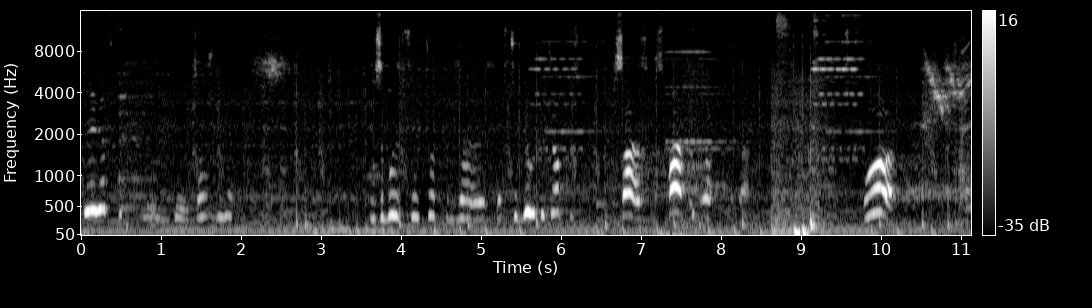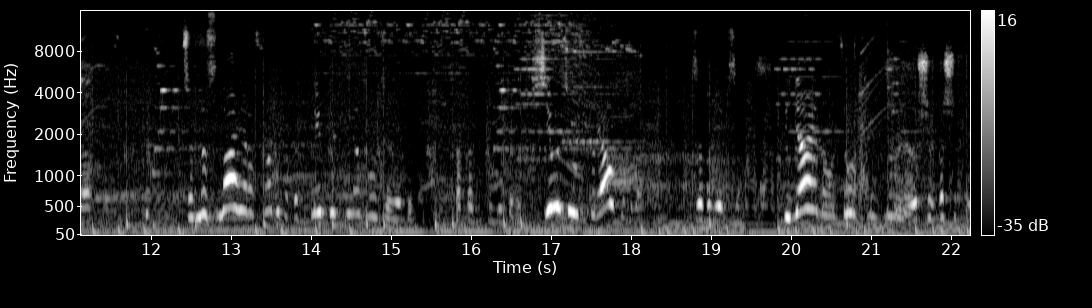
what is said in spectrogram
Привет. Не забудь свою тетку за... Вцепил ты тетку за... Звати, Це для слагера Соніка так кліпів не озвучувати. Так, от тоді там. Всі оці ускорялки, бля, задивився. Міняє на оцю що на що ти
